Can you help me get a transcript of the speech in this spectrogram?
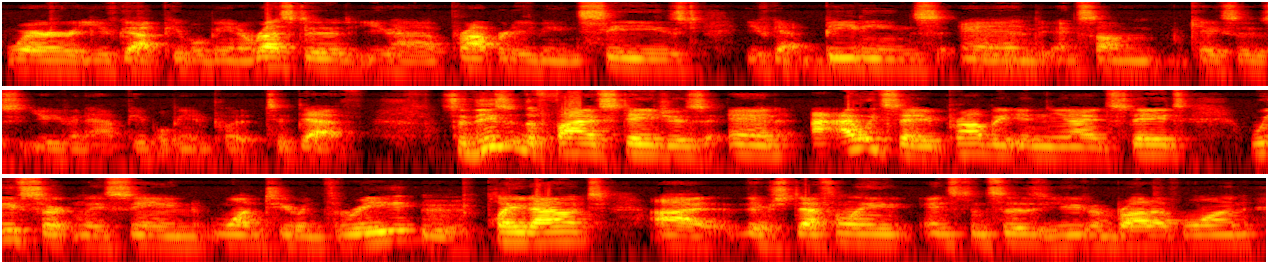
where you've got people being arrested, you have property being seized, you've got beatings, and in some cases, you even have people being put to death. So these are the five stages, and I I would say probably in the United States, we've certainly seen one, two, and three played out. Uh, there's definitely instances, you even brought up one,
